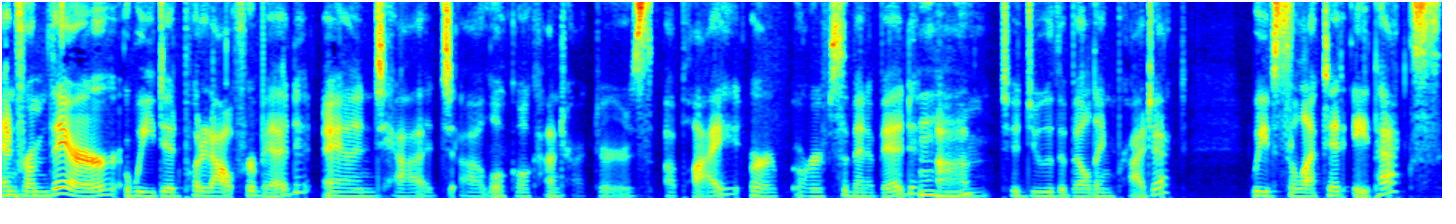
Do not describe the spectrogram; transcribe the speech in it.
and from there, we did put it out for bid and had uh, local contractors apply or, or submit a bid um, to do the building project. We've selected Apex.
